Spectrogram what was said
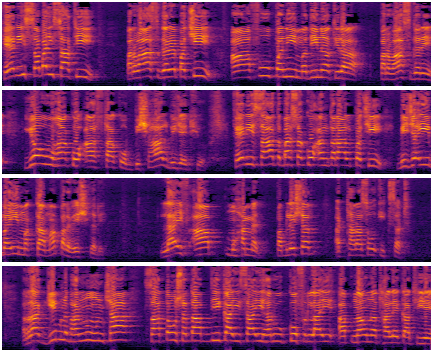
फेरि सबै साथी प्रवास करे गरेपछि आफू पनि मदिनातिर प्रवास करे, यो वहाँ को आस्था को विशाल विजय थियो। फेरी सात वर्ष को अंतराल पछि विजयी भई मक्का में प्रवेश करे। लाइफ ऑफ़ मोहम्मद, पब्लिशर अठारह सौ इकसठ। र गिब्न भन्नुहुन्छ सातौं शताब्दीका इसाईहरू कुफ्रलाई अपनाउन थालेका थिए।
